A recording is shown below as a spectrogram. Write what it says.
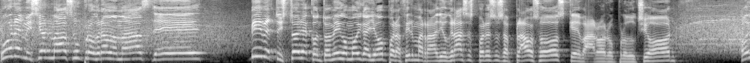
Una emisión más, un programa más de Vive tu historia con tu amigo Moy Gallón por Afirma Radio. Gracias por esos aplausos. Qué bárbaro producción. Hoy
